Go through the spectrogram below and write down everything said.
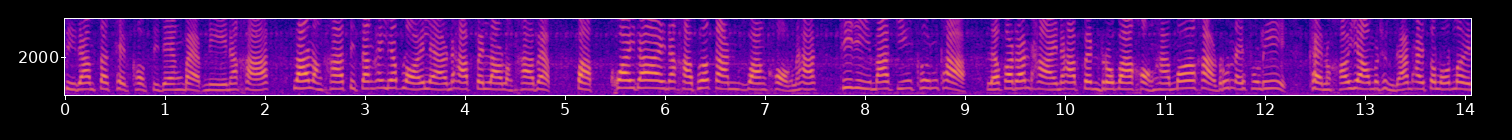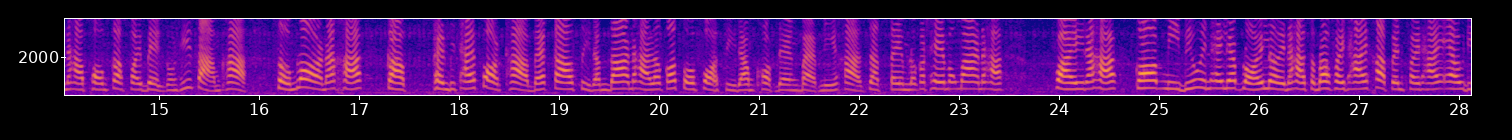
สีดำตัดเฉดขอบสีแดงแบบนี้นะคะราวหลังคาติดตั้งให้เรียบร้อยแล้วนะคะ เป็นราวหลังคาแบบปรับไขว้ได้นะคะ เพื่อการวางของนะคะ ที่ดีมากยิ่งขึ้นค่ะ แล้วก็ด้านท้ายนะคะ เป็นโรบาของ Hammer ค่ะ รุ่นไอฟูรี่แขนของเขายาวมาถึงด้านท้ายตัวรถเลยนะคะ พร้อมกับไฟเบรกดวงที่ 3 ค่ะ เสริมหล่อนะคะ กับแผ่นปิดท้ายฟอร์ดค่ะแบ็กกราวสีดำด้านนะคะ แล้วก็ตัวฟอร์ดสีดำขอบแดงแบบนี้ค่ะ จัดเต็มแล้วก็เท่มากๆนะคะ ไฟนะคะ ก็มีบิวอินให้เรียบร้อยเลยนะคะสำหรับไฟท้ายค่ะเป็นไฟท้าย LED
